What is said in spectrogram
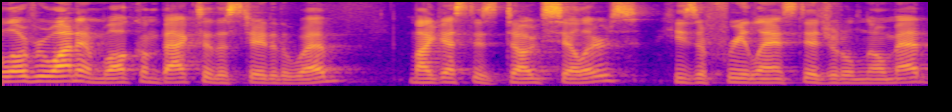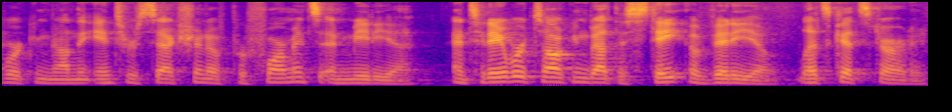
Hello everyone and welcome back to the State of the Web. My guest is Doug Sillars. He's a freelance digital nomad working on the intersection of performance and media. And today we're talking about the state of video. Let's get started.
